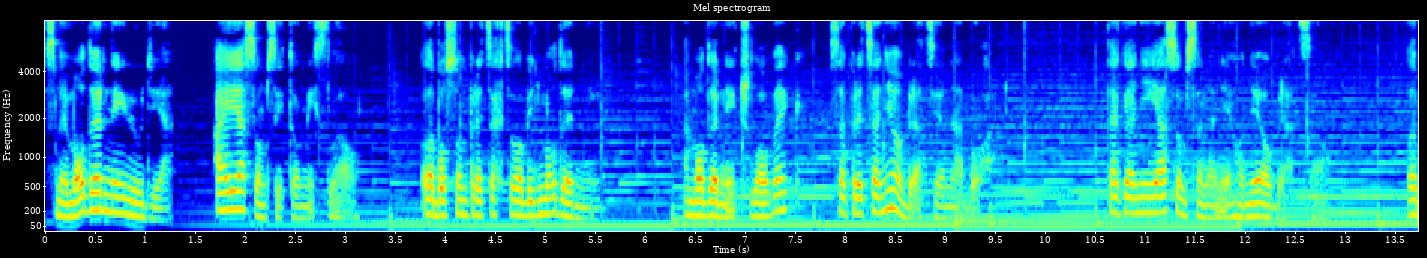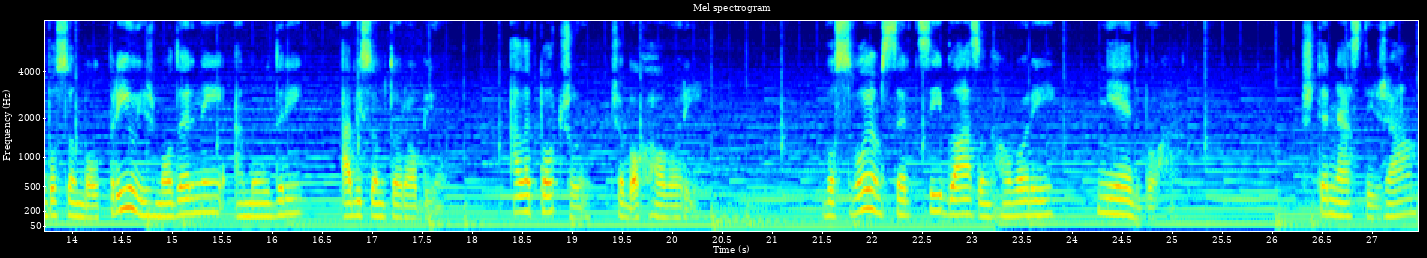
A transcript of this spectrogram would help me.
Sme moderní ľudia. A ja som si to myslel. Lebo som predsa chcel byť moderný. A moderný človek sa predsa neobracia na Boha. Tak ani ja som sa na Neho neobracal, lebo som bol príliš moderný a múdry, aby som to robil. Ale počuj, čo Boh hovorí. Vo svojom srdci blázon hovorí, nie Boha. 14. žalm,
